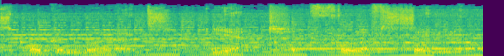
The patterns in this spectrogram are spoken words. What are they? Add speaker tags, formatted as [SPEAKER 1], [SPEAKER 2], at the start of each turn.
[SPEAKER 1] Spoken words, yet full of sin.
